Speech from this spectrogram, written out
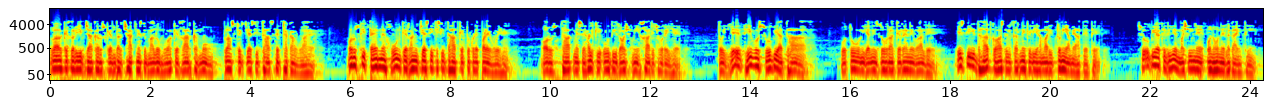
غار کے قریب جا کر اس کے اندر جھانکنے سے معلوم ہوا کہ غار کا منہ پلاسٹک جیسی دھات سے ڈھکا ہوا ہے۔ اور اس کی تہ میں خون کے رنگ جیسی کسی دھات کے ٹکڑے پڑے ہوئے ہیں۔ اور اس دھات میں سے ہلکی اودی روشنی خارج ہو رہی ہے۔ تو یہ تھی وہ سوبیا دھات۔ اتون یعنی زورا کے رہنے والے۔ اسی دھات کو حاصل کرنے کے لیے ہماری دنیا میں آتے تھے۔ شوبیا کے لیے مشینیں انہوں نے لگائی تھیں۔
